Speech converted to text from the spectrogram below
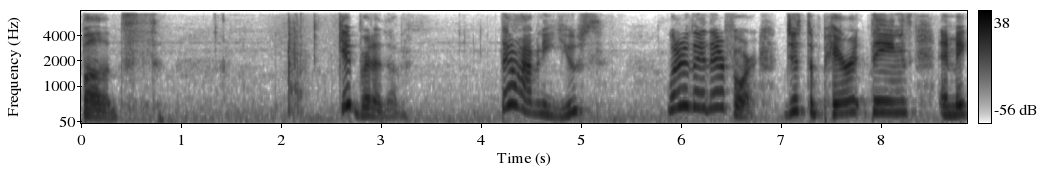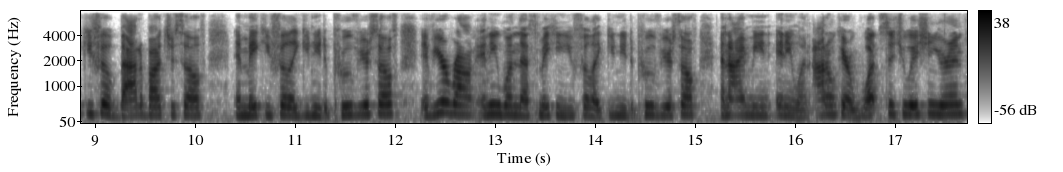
bugs Get rid of them. They don't have any use. What are they there for? Just to parrot things and make you feel bad about yourself and make you feel like you need to prove yourself? If you're around anyone that's making you feel like you need to prove yourself, and I mean anyone, I don't care what situation you're in,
